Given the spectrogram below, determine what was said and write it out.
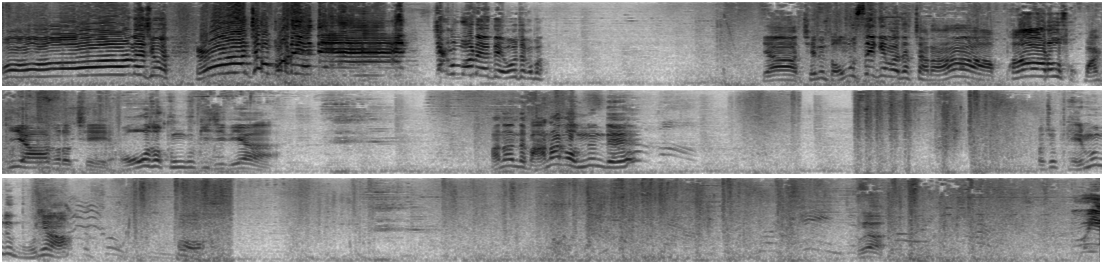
어, 나 지금 아, 저거 버려야 돼. 잠깐 버려야 돼. 어 잠깐만. 야 쟤는 너무 세게 맞았잖아 바로 속박이야 그렇지 어서 궁극기 질이야 아나 근데 만화가 없는데 아저 벨몬드 뭐냐 어 뭐야? 뭐야?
